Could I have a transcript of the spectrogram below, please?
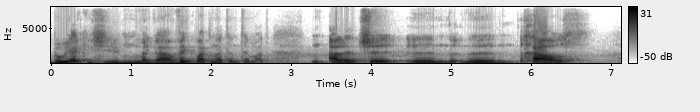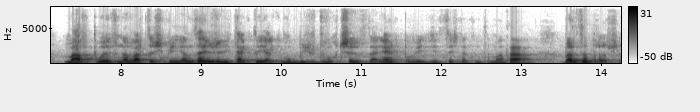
był jakiś mega wykład na ten temat. Ale czy e, e, chaos ma wpływ na wartość pieniądza? Jeżeli tak, to jak? Mógłbyś w dwóch, trzech zdaniach powiedzieć coś na ten temat? Tak. Bardzo proszę.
